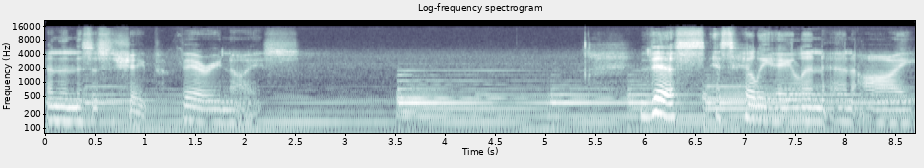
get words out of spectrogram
and then this is the shape. Very nice. This is Hilly Haalan, and I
